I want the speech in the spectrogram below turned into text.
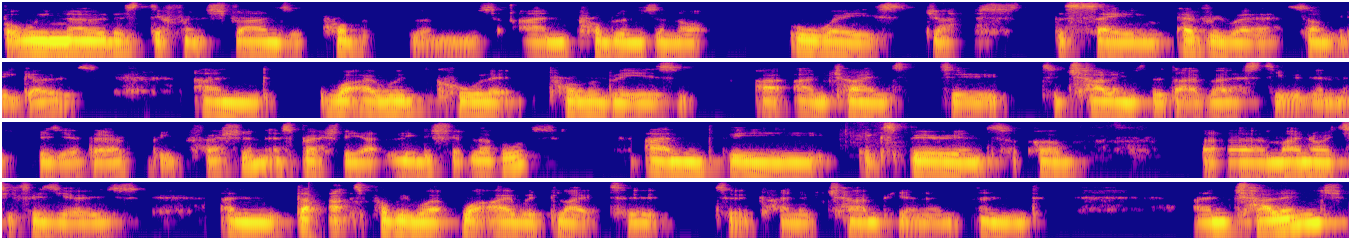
But we know there's different strands of problems and problems are not always just the same everywhere somebody goes. And what i would call it probably is I, am trying to to challenge the diversity within the physiotherapy profession especially at leadership levels and the experience of uh, minority physios, and that's probably what, what I would like to to kind of champion and and and challenge.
